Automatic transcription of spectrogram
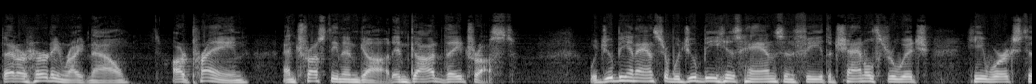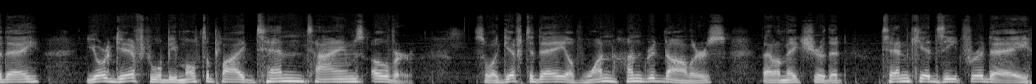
that are hurting right now are praying and trusting in God. In God they trust. Would you be an answer? Would you be his hands and feet, the channel through which he works today? Your gift will be multiplied 10 times over. So a gift today of $100 that'll make sure that 10 kids eat for a day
